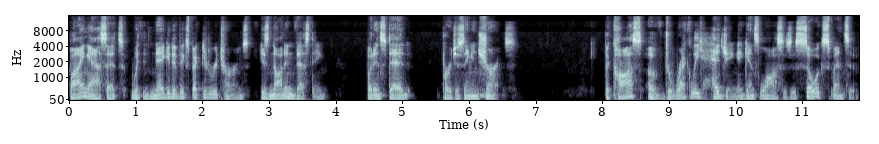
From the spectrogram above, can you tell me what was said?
Buying assets with negative expected returns is not investing, but instead purchasing insurance. The cost of directly hedging against losses is so expensive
